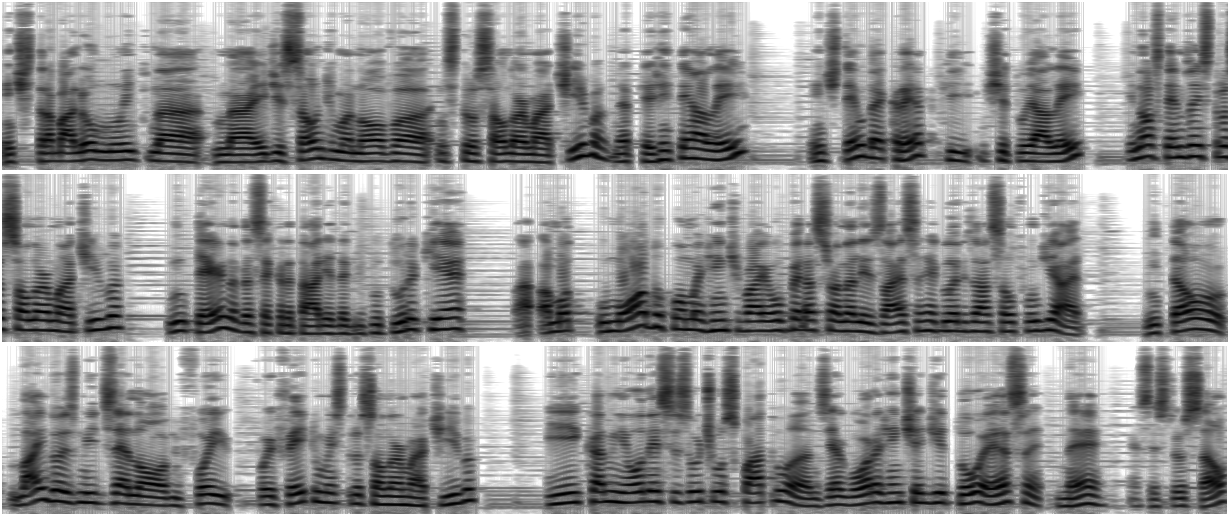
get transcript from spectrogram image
a gente trabalhou muito na, na edição de uma nova instrução normativa, né? Porque a gente tem a lei, a gente tem o decreto que institui a lei, e nós temos a instrução normativa interna da Secretaria da Agricultura, que é a, a, o modo como a gente vai operacionalizar essa regularização fundiária. Então, lá em 2019 foi, foi feita uma instrução normativa e caminhou nesses últimos quatro anos. E agora a gente editou essa, né, essa instrução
